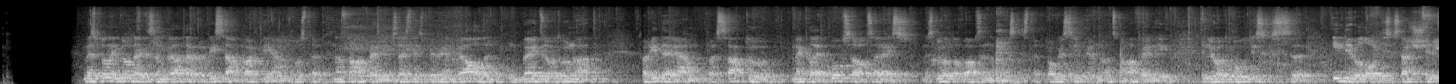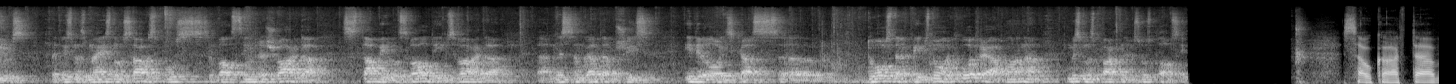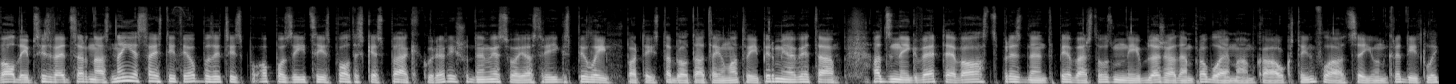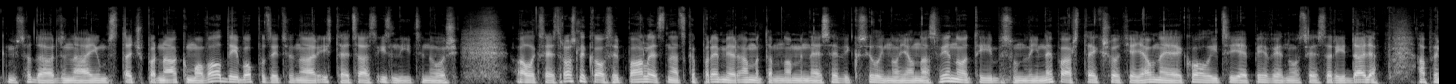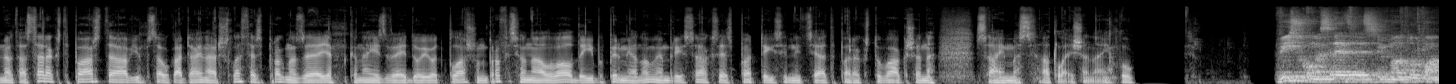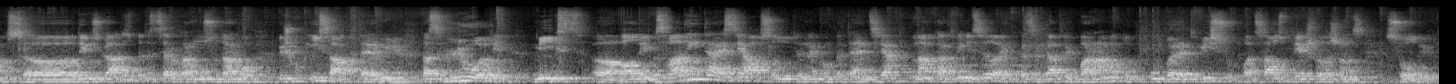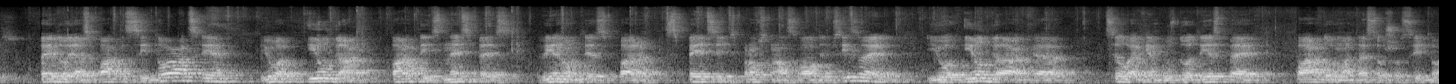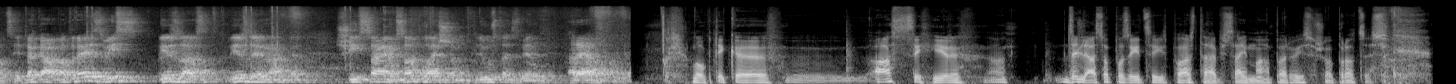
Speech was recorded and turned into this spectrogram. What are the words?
Mēs pilnīgi noteikti esam gatavi ar visām partijām, tostarp Nacionālā apvienība sēsties pie viena galda un beidzot runāt par idejām, par saturu, meklēt kopsaucējus. Mēs ļoti labi apzināmies, ka starp progresīviem un Nacionālā apvienību ir ļoti būtiskas eh, ideoloģiskas atšķirības. Bet vismaz mēs no savas puses, valsts interesu vārdā, stabilas valdības vārdā, eh, mēs esam gatavi šīs ideoloģiskās uh, domstarpības nolikt otrajā plānā un vismaz partnerus uzklausīt. Savukārt valdības izveidas sarunās neiesaistītie opozīcijas, opozīcijas politiskie spēki, kuri arī šodien viesojās Rīgas pilī, partijas stabilitātei un Latviju pirmajā vietā, atzinīgi vērtē valsts prezidenta pievērsta uzmanību dažādām problēmām, kā augsta inflācija un kredītu likmju sadārdzinājums, taču par nākamo valdību opozicionāri izteicās iznīcinoši. Aleksis Roslikovs ir pārliecināts, ka premjera amatam nominēs Eviku Siliņu no jaunās vienotības, un viņa nepārsteigšot, ja jaunajai koalīcijai pievienosies arī daļa. Apvienotā apvienotā saraksta pārstāvju. Savukārt Ainārs Šlesers prognozēja, ka neizveidojot plašu un profesionālu valdību, 1. novembrī sāksies partijas iniciēta parakstu vākšana saimas atlaišanai. Lūk. Visu, ko mēs redzēsim turpmākus uh, divus gadus, bet es ceru par mūsu darbu višku īsāku termiņu. Tas ir ļoti mīksts uh, valdības vadītājs, jā, absolūti nekompetents, jā, un apkārt viņa cilvēki, kas ir gatavi par amatu upurēt visu, pat savus priekšvēlēšanas solījumus. Veidojās pakta situācija, jo ilgāk partijas nespēs vienoties par spēcīgas profesionālas valdības izveidi, jo ilgāk uh, cilvēkiem būs dot iespēju pārdomāt esošo situāciju. Tā kā patreiz viss virzās virzienā, ka šī saimnes atlaišana kļūst aizvien reālāka. Lūk, tik uh, asi ir dziļās opozīcijas pārstāvji saimā par visu šo procesu.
